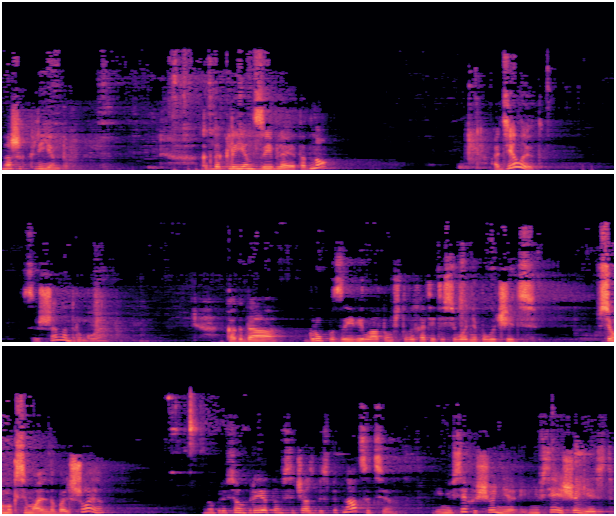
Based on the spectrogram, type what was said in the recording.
наших клиентов. Когда клиент заявляет одно, а делает совершенно другое. Когда группа заявила о том, что вы хотите сегодня получить все максимально большое, но при всем при этом сейчас без 15, и не всех еще не, не все еще есть.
